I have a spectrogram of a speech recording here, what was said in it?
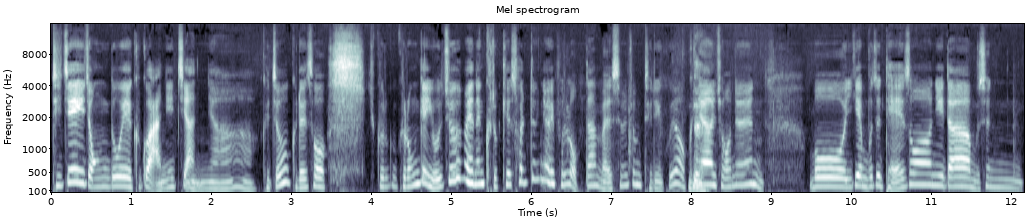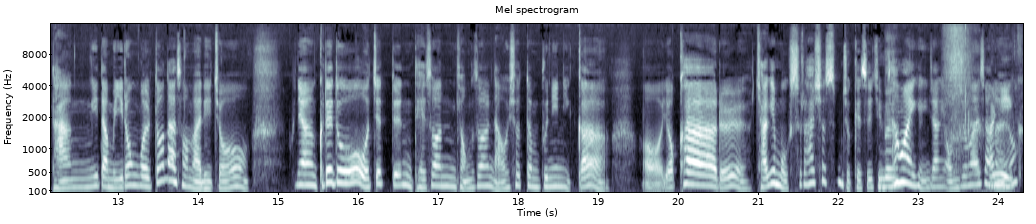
DJ 정도의 그거 아니지 않냐 그죠? 그래서 그리고 그런 게 요즘에는 그렇게 설득력이 별로 없다는 말씀을 좀 드리고요. 그냥 네. 저는 뭐 이게 무슨 대선이다 무슨 당이다 뭐 이런 걸 떠나서 말이죠. 그냥 그래도 어쨌든 대선 경선을 나오셨던 분이니까 어 역할을 자기 몫을 하셨으면 좋겠어요. 지금 네. 상황이 굉장히 엄중하잖아요. 아니 그,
